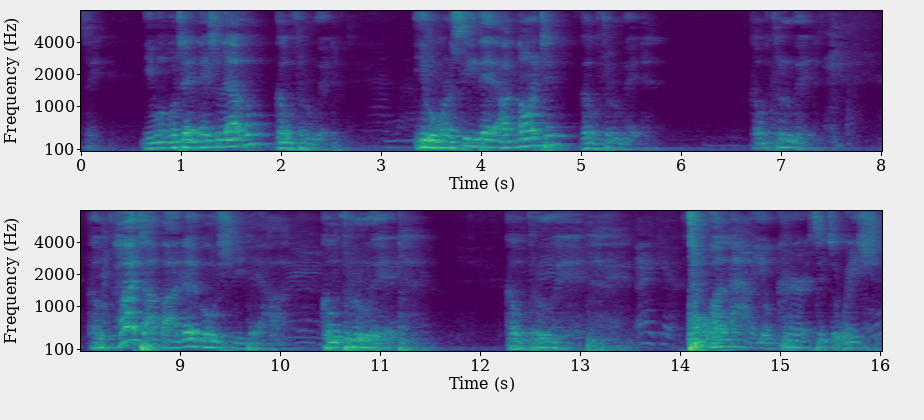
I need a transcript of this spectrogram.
See, you want to go to that next level? Go through it. You want to see that anointing? Go through it. Go through it. Go, go through it. Go through it. Don't allow your current situation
